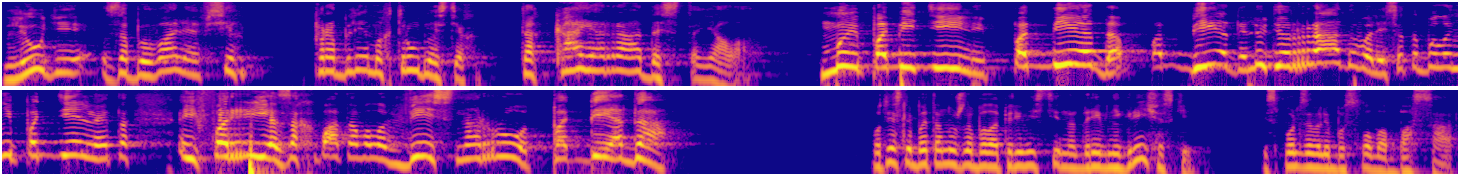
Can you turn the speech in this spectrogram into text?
Люди забывали о всех проблемах, трудностях такая радость стояла. Мы победили, победа, победа. Люди радовались, это было неподдельно, это эйфория захватывала весь народ. Победа! Вот если бы это нужно было перевести на древнегреческий, использовали бы слово «басар».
